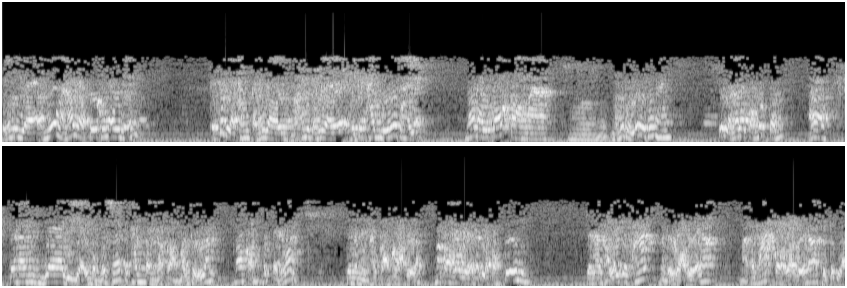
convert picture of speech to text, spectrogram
Hiện bây giờ nếu mà nói là tôi không ô nhiễm thì tức là thanh tịnh rồi mà thanh tịnh rồi thì cái thân của thầy ấy, nó đâu có còn mà bẩn thỉu như thế này. Tức là nó đâu còn bất tỉnh à, cho nên do vì vậy mình mới xét cái thân mình nó còn bẩn thỉu lắm nó còn bất tỉnh lắm. Cho nên mình phải còn gọt rửa mà còn gọt rửa tức là còn tươi cho nên phải lấy cái pháp mà để gọt rửa nó mà cái pháp còn gọt rửa nó thì tức là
